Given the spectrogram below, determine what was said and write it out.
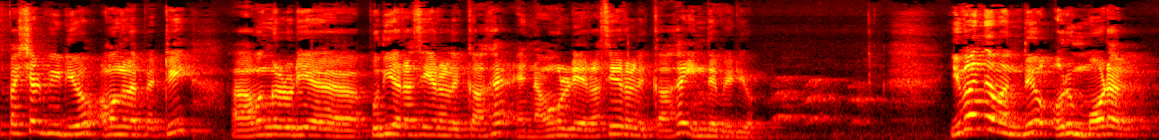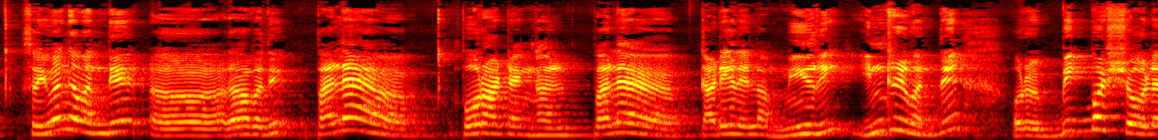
ஸ்பெஷல் வீடியோ அவங்கள பற்றி அவங்களுடைய புதிய ரசிகர்களுக்காக அண்ட் அவங்களுடைய ரசிகர்களுக்காக இந்த வீடியோ இவங்க வந்து ஒரு மாடல் ஸோ இவங்க வந்து அதாவது பல போராட்டங்கள் பல தடைகள் எல்லாம் மீறி இன்று வந்து ஒரு பிக் பாஸ் ஷோவில்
